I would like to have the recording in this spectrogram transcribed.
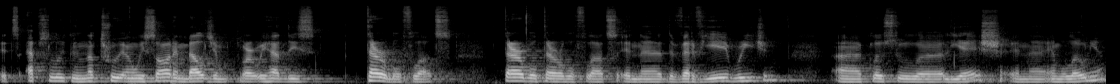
It's absolutely not true. And we saw it in Belgium, where we had these terrible floods terrible, terrible floods in uh, the Verviers region, uh, close to uh, Liège in, in Wallonia,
